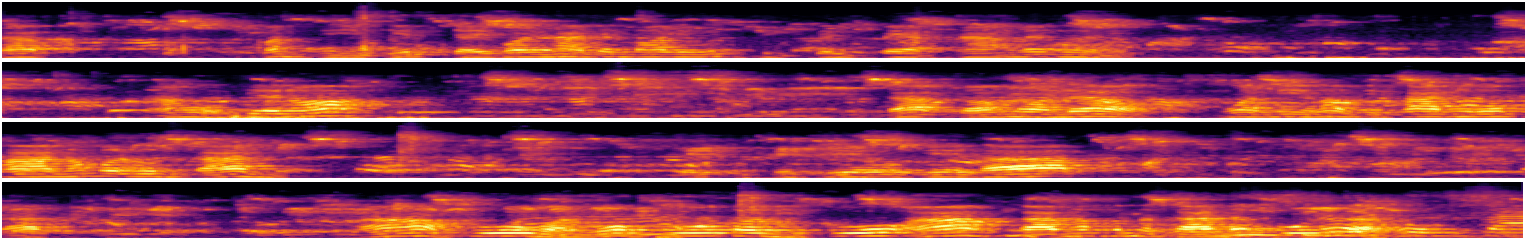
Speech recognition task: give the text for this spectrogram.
ครับมันสี่สิบใจคอยห้าจังน้อยอยู่มันเป็นแปดหางได้เลยเอาโอเคเนาะครับสองงวันแล้วงวันนี้เขาสิดพานเขาบ่พานเขามาลุ้นกันโอเคโอเคครับครับ อ้าวปูบ่อนโอ้ปูตอนนี้ปูอ้าวกรารนักพัฒการนะปูเด้อองศา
